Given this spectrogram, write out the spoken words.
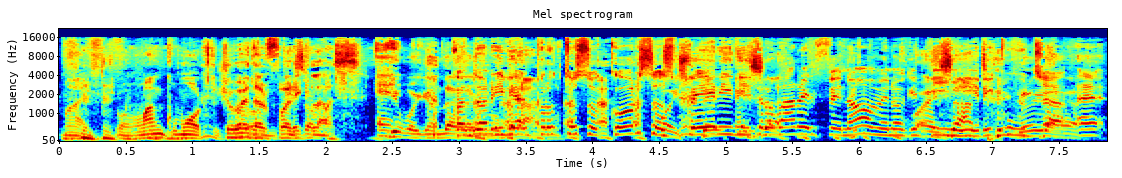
mai, insomma, manco morto. Cioè, dal fuori classe. Eh, quando arrivi al pronto soccorso speri di esatto. trovare il fenomeno che ti esatto. ricuccia. Eh.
